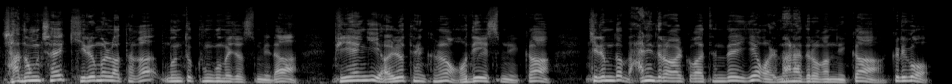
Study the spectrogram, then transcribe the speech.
자동차에 기름을 넣다가 문득 궁금해졌습니다. 비행기 연료 탱크는 어디에 있습니까? 기름도 많이 들어갈 것 같은데 이게 얼마나 들어갑니까? 그리고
